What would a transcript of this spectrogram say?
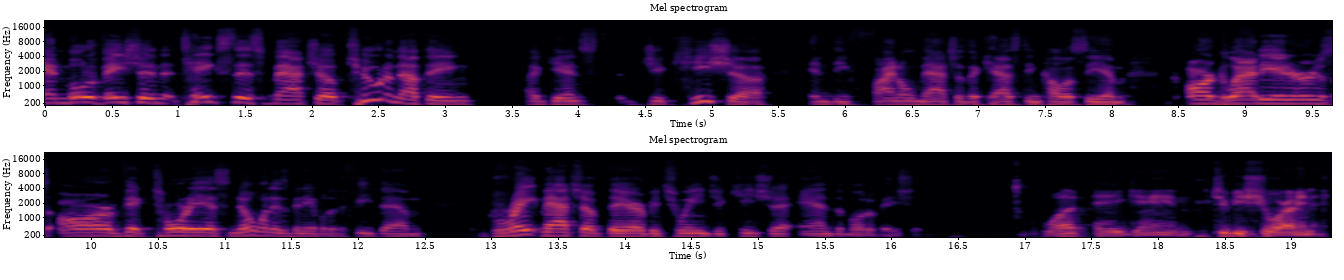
And Motivation takes this matchup two to nothing against Jakisha in the final match of the Casting Colosseum. Our gladiators are victorious. No one has been able to defeat them. Great matchup there between Jakisha and the Motivation. What a game, to be sure. I mean,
